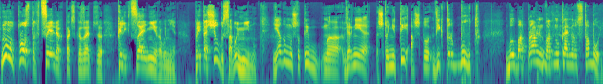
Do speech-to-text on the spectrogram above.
ну, просто в целях, так сказать, коллекционирования, притащил бы с собой мину. Я думаю, что ты, а, вернее, что не ты, а что Виктор Бут был бы отправлен в одну камеру с тобой.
